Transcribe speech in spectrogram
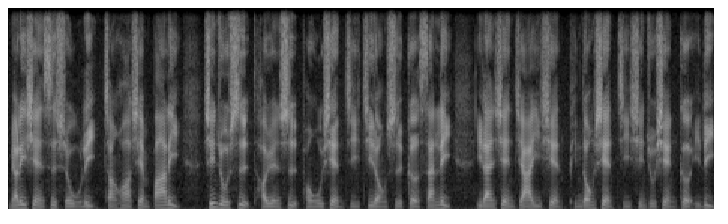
苗栗县四十五例，彰化县八例，新竹市、桃园市、澎湖县及基隆市各三例，宜兰县、嘉义县、屏东县及新竹县各一例。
